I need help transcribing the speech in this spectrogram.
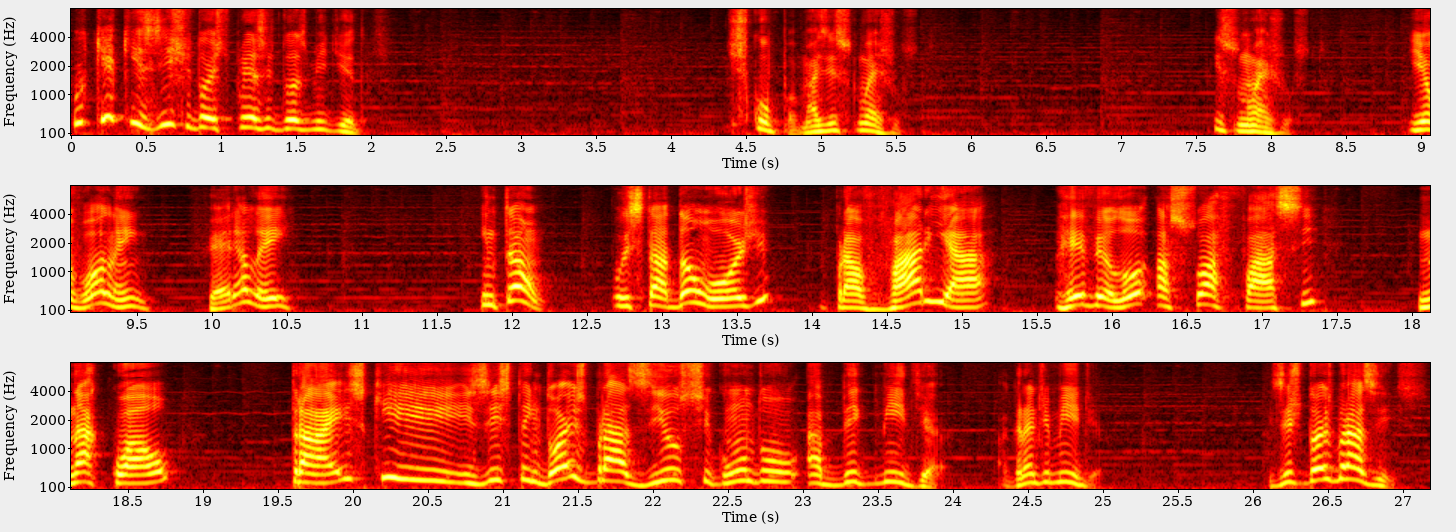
Por que, que existe dois presos e duas medidas? Desculpa, mas isso não é justo. Isso não é justo. E eu vou além, fere a lei. Então, o Estadão hoje, para variar, revelou a sua face, na qual traz que existem dois Brasil segundo a Big Media, a grande mídia. Existem dois Brasis.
